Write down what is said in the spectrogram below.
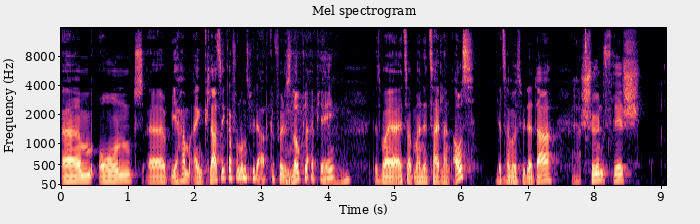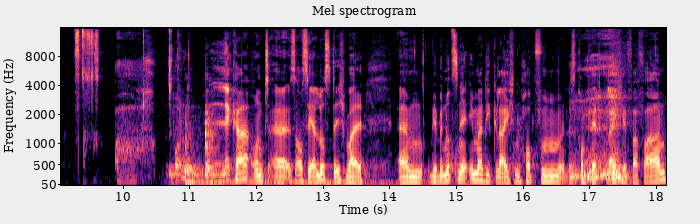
Ähm, und äh, wir haben einen Klassiker von uns wieder abgefüllt, das Local IPA. Das war ja jetzt mal eine Zeit lang aus. Jetzt haben wir es wieder da. Schön frisch. Oh, und lecker. Und äh, ist auch sehr lustig, weil ähm, wir benutzen ja immer die gleichen Hopfen, das komplett gleiche Verfahren.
